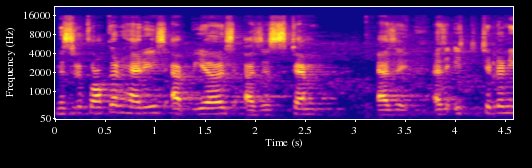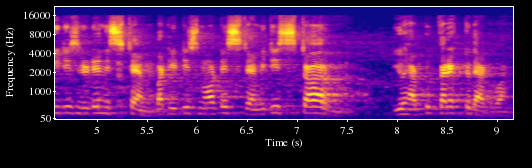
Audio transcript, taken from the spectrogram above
Mr. Crocker Harris appears as a stem, as a, as a, children it is written stem, but it is not a stem, it is stern. You have to correct that one.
